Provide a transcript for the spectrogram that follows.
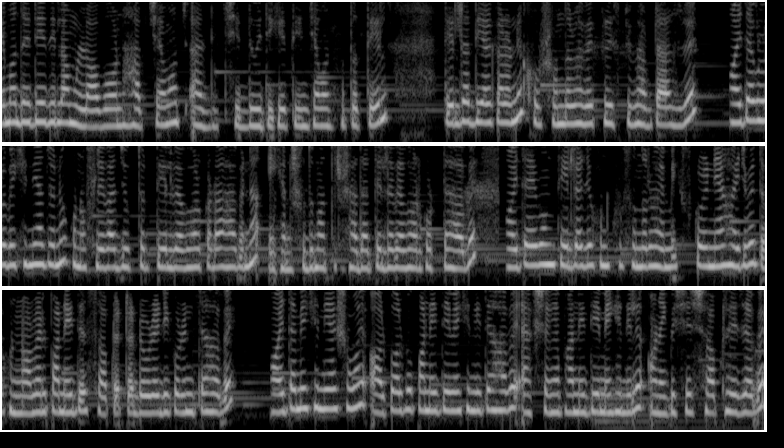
এর মধ্যে দিয়ে দিলাম লবণ হাফ চামচ আর দিচ্ছি দুই থেকে তিন চামচ মতো তেল। তেলটা দেওয়ার কারণে খুব সুন্দরভাবে ক্রিস্পি ভাবটা আসবে। ময়দাগুলো মেখে নেওয়ার জন্য কোনো ফ্লেভারযুক্ত তেল ব্যবহার করা হবে না। এখানে শুধুমাত্র সাদা তেলটা ব্যবহার করতে হবে। ময়দা এবং তেলটা যখন খুব সুন্দরভাবে মিক্স করে নেওয়া হয়ে যাবে, তখন নর্মাল পানি দিয়ে সফট একটা ডো রেডি করে নিতে হবে। ময়দা মেখে নেওয়ার সময় অল্প অল্প পানি দিয়ে মেখে নিতে হবে। একসঙ্গে পানি দিয়ে মেখে নিলে অনেক বেশি সফট হয়ে যাবে।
